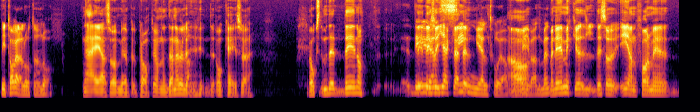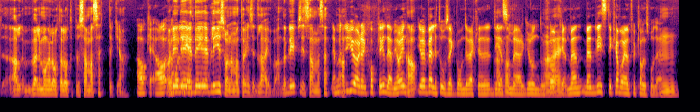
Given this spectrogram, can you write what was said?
vi tar alla låtarna ändå. Nej, alltså jag pratar ju om den. Den är väl okej sådär. Men, också, men det, det är något... Det är Det- det är så jäkla- singel tror jag. Från Ja, skivan. men, Men, det är mycket... Det är så enformigt. All, väldigt många låtar låter på samma sätt tycker jag. ja, okej, ja, Och det, det, det, det blir ju så när man tar in sitt liveband. Det blir precis samma sätt. Ja, men du gör den kopplingen där, men jag är, Ja. jag är väldigt osäker på om det verkligen är det Aha. som är grundorsaken. Men, men visst, det kan vara en förklaringsmodell. Mm.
